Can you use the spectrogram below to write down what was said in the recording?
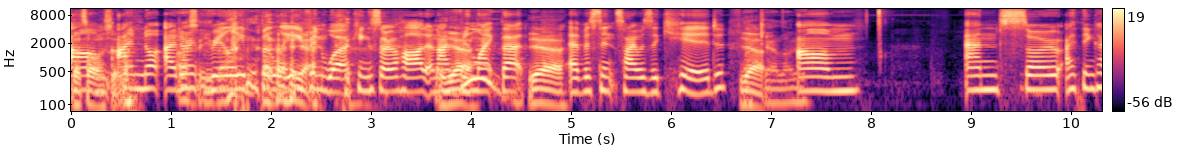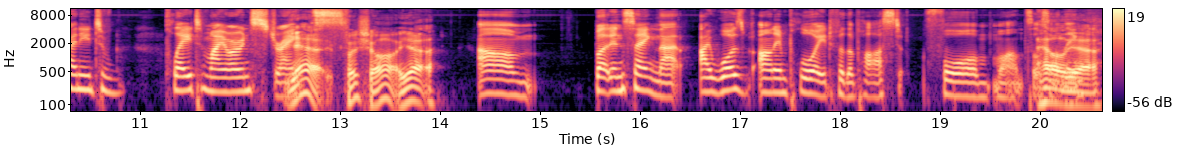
That's um, awesome. I'm not. I don't really believe in working so hard, and I've Yeah. been like that Yeah. ever since I was a kid. yeah. Okay, Um, And so I think I need to play to my own strengths. Yeah, for sure. Yeah. But in saying that, I was unemployed for the past four months or Hell something. yeah.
